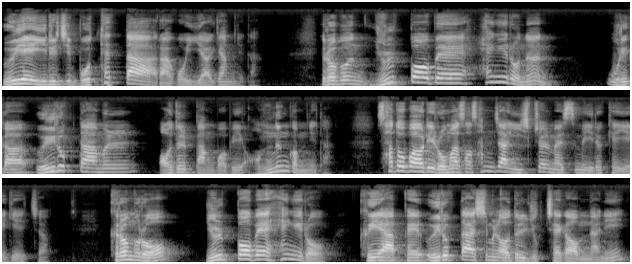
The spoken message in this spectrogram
의에 이르지 못했다라고 이야기합니다. 여러분, 율법의 행위로는 우리가 의롭다함을 얻을 방법이 없는 겁니다. 사도 바울이 로마서 3장 20절 말씀에 이렇게 얘기했죠. 그러므로 율법의 행위로 그의 앞에 의롭다 하심을 얻을 육체가 없나니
